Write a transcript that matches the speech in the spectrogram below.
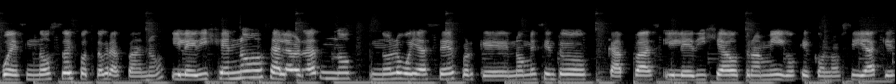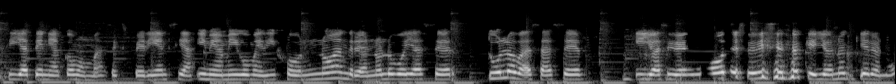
pues no soy fotógrafa, ¿no? Y le dije, no, o sea, la verdad no, no lo voy a hacer porque no me siento capaz. Y le dije a otro amigo que conocía que sí ya tenía como más experiencia. Y mi amigo me dijo, no, Andrea, no lo voy a hacer tú lo vas a hacer. Y yo así de, no, te estoy diciendo que yo no quiero, ¿no?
